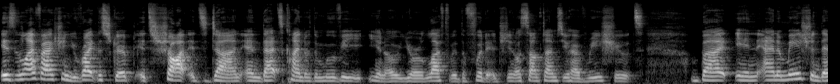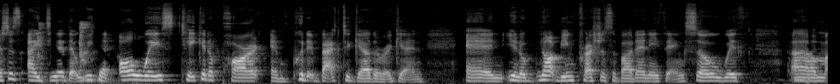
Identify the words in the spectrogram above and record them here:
is in live action you write the script it's shot it's done and that's kind of the movie you know you're left with the footage. You know sometimes you have reshoots. But in animation there's this idea that we can always take it apart and put it back together again and you know not being precious about anything. So with um,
